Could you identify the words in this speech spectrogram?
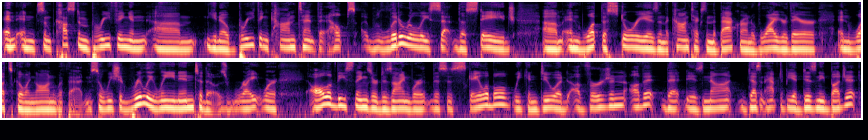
and and some custom briefing and um, you know briefing content that helps literally set the stage um, and what the story is and the context and the background of why you're there and what's going on with that. And so we should really lean into those, right, where all of these things are designed where this is scalable. We can do a, a version of it that is not doesn't have to be a Disney budget,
